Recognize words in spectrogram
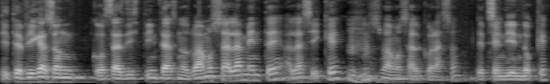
si te fijas, son cosas distintas. Nos vamos a la mente, a la psique, nos vamos al corazón, dependiendo qué.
